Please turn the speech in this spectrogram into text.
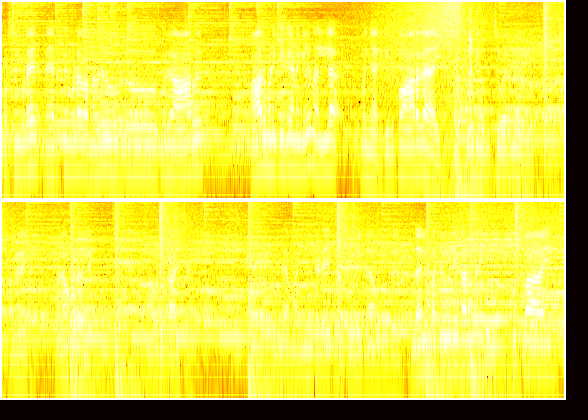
കുറച്ചും കൂടെ നേരത്തെയും കൂടെ പറഞ്ഞ ഒരു ഒരു ആറ് ആറ് മണിക്കൊക്കെ ആണെങ്കിൽ നല്ല മഞ്ഞായിരിക്കും. ഇതിപ്പോൾ ആറര ആയി. സൂര്യൻ ഉദിച്ച് വരുന്നേ ഉള്ളൂ. ഒരു ഇത്. എന്തായാലും മറ്റൊരു വീഡിയോ കാണുമ്പോഴേക്കും ഗുഡ് ബൈ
